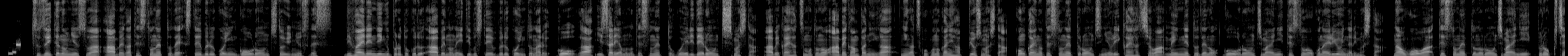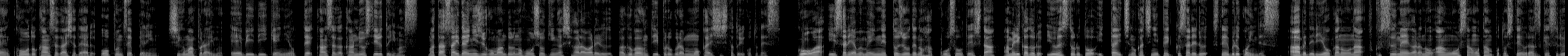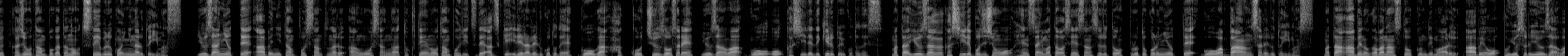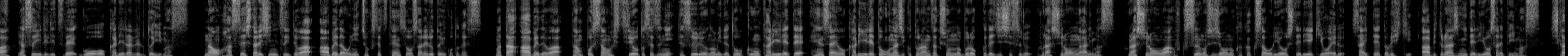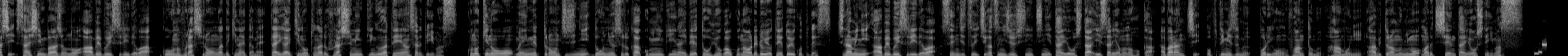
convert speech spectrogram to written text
続いてのニュースは、アーベがテストネットでステーブルコイン GO ローンチというニュースです。 DeFi レンディングプロトコルアーベのネイティブステーブルコインとなる GO がイーサリアムのテストネットゴエリでローンチしました。アーベ開発元のアーベカンパニーが2月9日に発表しました。今回のテストネットローンチにより開発者はメインネットでの GO ローンチ前にテストが行えるようになりました。なお GO はテストネットのローンチ前にブロックチェーンコード監査会社であるオープンツェッペリン、シグマプライム、ABDK によって監査が完了しているといいます。また最大25万ドルの報奨金が支払われるバグバウンティプログラムも開始したということです。Go はイーサリアムメインネット上での発行を想定したアメリカドル、US ドルと1対1の価値にペックされるステーブルコインです。アーベで利用可能な複数銘柄の暗号資産を担保として裏付けする過剰担保型のステーブルコインになるといいます。ユーザーによってアーベに担保資産となる暗号資産が特定の担保比率で預け入れられることで Go が発行鋳造されユーザーは Go を貸し入れできるということです。またユーザーが借り入れポジションを返済または清算するとプロトコルによって Go はバーンされるといいます。また、アーベのガバナンストークンでもあるアーベを保有するユーザーは安い利率で Go を借りられるといいます。なお、発生した利子については、アーベダオに直接転送されるということです。また、アーベでは担保資産を必要とせずに手数料のみでトークンを借り入れて、返済を借り入れと同じくトランザクションのブロックで実施するフラッシュローンがあります。フラッシュローンは複数の市場の価格差を利用して利益を得る最低取引、アービトラージにて利用されています。しかし、最新バージョンの a ーベ V3 では Go のフラッシュローンができないため、代替機能となるフラッシュミンティングが提案されています。この機能をメインネットローン知事に導入するかコミュニティ内で投票が行われる予定ということです。ちなみに a ーベ V3 では先日1月27日に対応したイーサリアムのほか、アバランチ、オプティミズム、ポリゴン、ファントム、ハーモニー、アービトラムにもマルチチェーン対応しています。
